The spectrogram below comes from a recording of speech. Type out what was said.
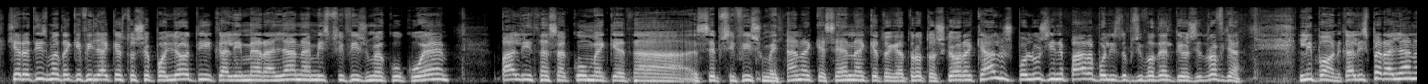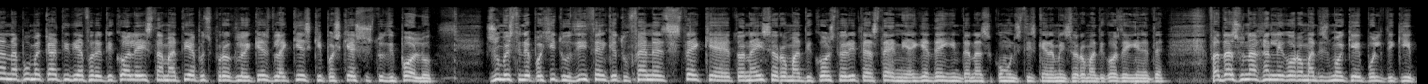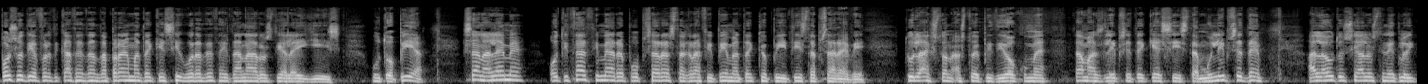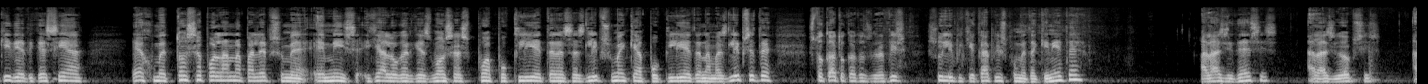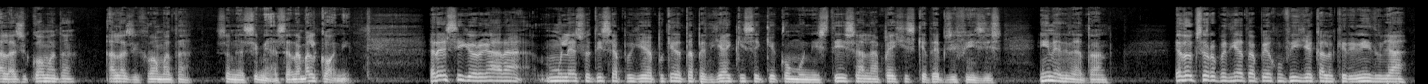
Χαιρετίσματα και φιλιά και στο Σεπολιώτη. Καλημέρα Λιάνα, εμείς ψηφίζουμε κουκουέ. Πάλι θα σε ακούμε και θα σε ψηφίσουμε Λιάνα και σένα και το γιατρό το Σιώρα και άλλους πολλούς είναι πάρα πολύ στο ψηφοδέλτιο συντρόφια. Λοιπόν, καλησπέρα Λιάνα να πούμε κάτι διαφορετικό λέει σταματεί από τις προεκλογικές βλακίες και υποσχέσεις του διπόλου. Ζούμε στην εποχή του δίθεν και του φαίνεστε και το να είσαι ρομαντικός θεωρείται ασθένεια. Γιατί δεν γίνεται να είσαι κομμουνιστής και να μην είσαι ρομαντικός, δεν γίνεται. Φαντάσου να είχαν λίγο ρομαντισμό και οι πολιτικοί. Πόσο διαφορετικά θα ήταν τα πράγματα και σίγουρα δεν θα ήταν άρρωστοι αλλά υγιείς. Ουτοπία. Σαν να λέμε ότι θα έρθει η μέρα που ο ψαράς θα γράφει πείματα και ο ποιητής θα ψαρεύει. Τουλάχιστον ας το επιδιώκουμε, θα μας λείψετε και εσείς θα μου λείψετε. Αλλά ούτως ή άλλως στην εκλογική διαδικασία Έχουμε τόσα πολλά να παλέψουμε εμείς για λογαριασμό σας που αποκλείεται να σας λείψουμε και αποκλείεται να μας λείψετε. Στο κάτω-κάτω της γραφής σου λείπει και κάποιος που μετακινείται, αλλάζει θέσεις, αλλάζει όψεις, αλλάζει κόμματα, αλλάζει χρώματα σε μια σημεία, σε ένα μπαλκόνι. Ρε εσύ Γιωργάρα μου λες ότι είσαι από, από εκείνα τα παιδιά και είσαι και κομμουνιστής αλλά απέχεις και δεν ψηφίζεις. Είναι δυνατόν. Εδώ ξέρω παιδιά τα οποία έχουν φύγει για καλοκαιρινή δουλειά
